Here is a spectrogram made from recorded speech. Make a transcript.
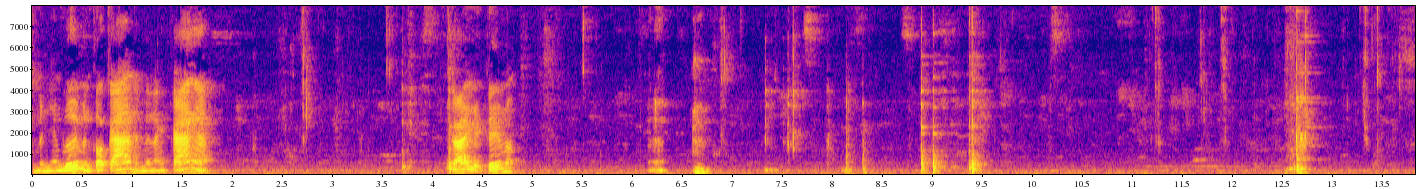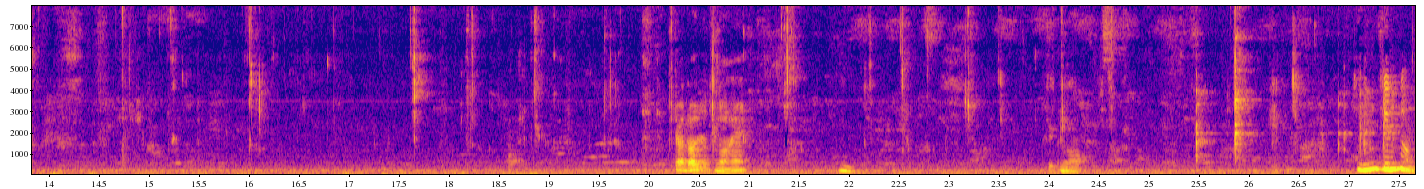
Mình nhận lưới, mình có cá thì mình ăn cá nha cá dễ kiếm lắm. Cái đó thịt ngọt hàng thịt ngọt chín chín không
